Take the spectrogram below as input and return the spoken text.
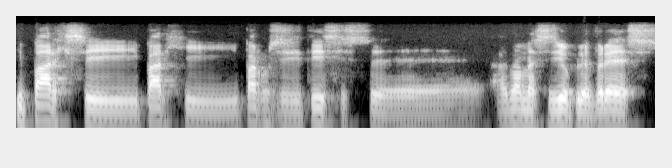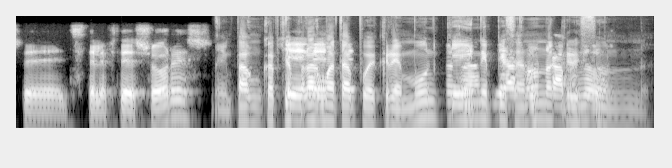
Υπάρχει, υπάρχει, υπάρχουν συζητήσεις ε, ανάμεσα στις δύο πλευρές ε, τις τελευταίες ώρες. Υπάρχουν κάποια πράγματα που εκκρεμούν και είναι πιθανό να κρυθούν,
